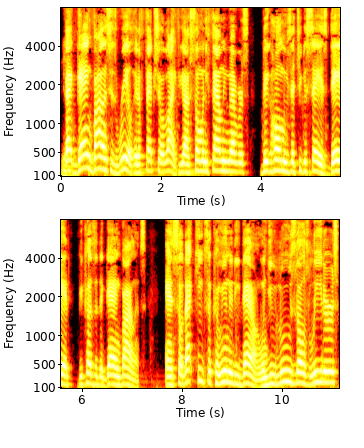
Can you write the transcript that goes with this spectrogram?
Yeah. that gang violence is real. It affects your life. You have so many family members, big homies that you could say is dead because of the gang violence. And so that keeps a community down. When you lose those leaders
